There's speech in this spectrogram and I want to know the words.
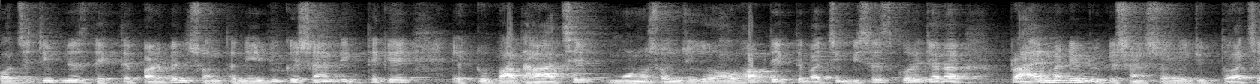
পজিটিভনেস দেখতে পারবেন। সন্তানের এডুকেশনের দিক থেকে একটু বাধা আছে, মনোসংযোগের অভাব দেখতে পাচ্ছি। বিশেষ করে যারা প্রাইমারি এডুকেশনের সঙ্গে যুক্ত আছে,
